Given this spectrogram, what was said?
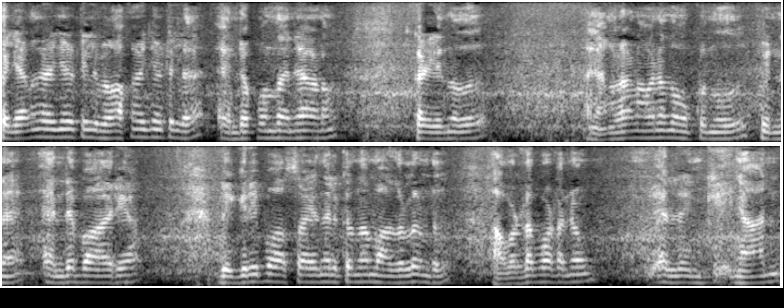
കല്യാണം കഴിഞ്ഞിട്ടില്ല വിവാഹം കഴിഞ്ഞിട്ടില്ല. എന്റെ ഒപ്പം തന്നെയാണ് കഴിയുന്നത്. ഞങ്ങളാണ് അവനെ നോക്കുന്നത്. പിന്നെ എന്റെ ഭാര്യ ഡിഗ്രി പാസ്സായി നിൽക്കുന്ന മകളുണ്ട്. അവളുടെ പഠനവും എനിക്ക് ഞാൻ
